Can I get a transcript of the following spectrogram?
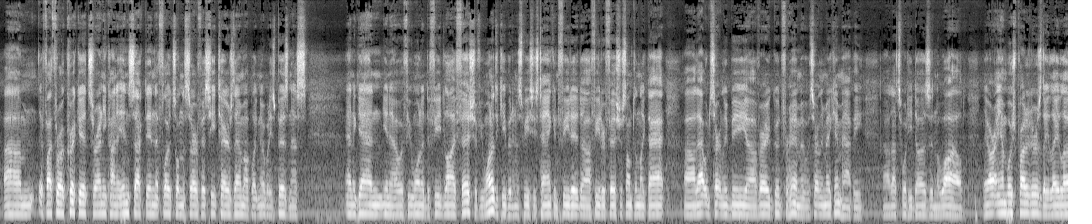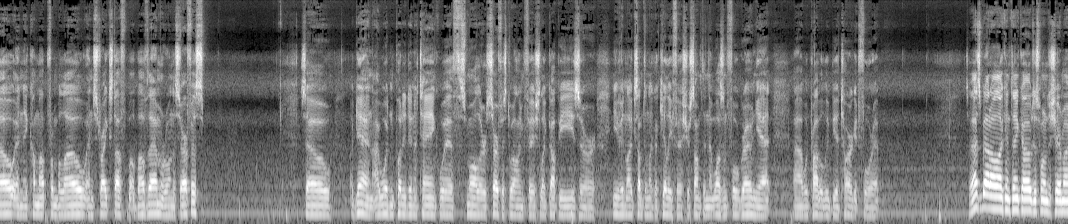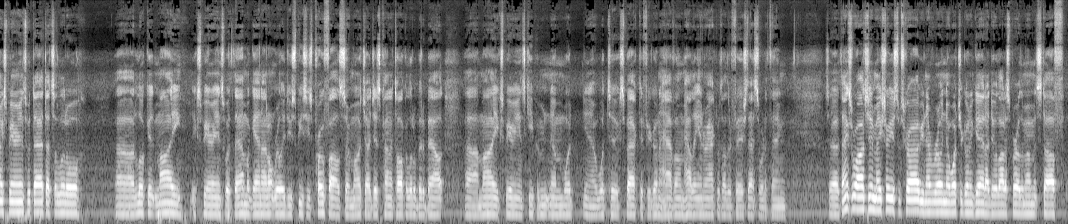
Um, if I throw crickets or any kind of insect in that floats on the surface, he tears them up like nobody's business. And again, you know, if you wanted to feed live fish, if you wanted to keep it in a species tank and feed it uh, feeder fish or something like that, uh, that would certainly be uh, very good for him. It would certainly make him happy. Uh, that's what he does in the wild. They are ambush predators. They lay low and they come up from below and strike stuff above them or on the surface. So Again, I wouldn't put it in a tank with smaller surface dwelling fish like guppies or even like something like a killifish or something that wasn't full grown yet uh, would probably be a target for it. So that's about all I can think of. Just wanted to share my experience with that. That's a little uh, look at my experience with them. Again, I don't really do species profiles so much. I just kind of talk a little bit about uh, my experience keeping them, what you know, what to expect if you're going to have them, how they interact with other fish, that sort of thing. So thanks for watching. Make sure you subscribe. You never really know what you're going to get. I do a lot of spur of the moment stuff,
